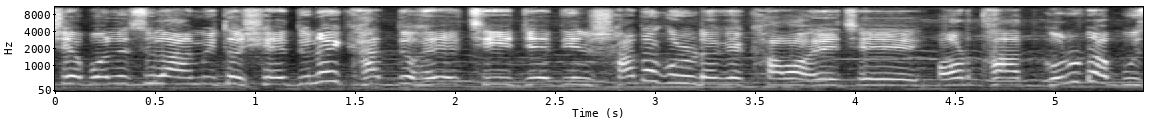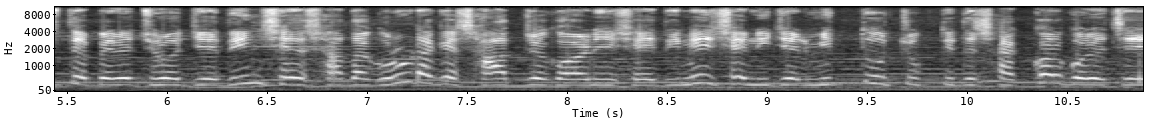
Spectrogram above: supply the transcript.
সে বলেছিল, আমি তো সেদিনই খাদ্য হয়েছি যেদিন সাদা গরুটাকে খাওয়া হয়েছে। অর্থাৎ গরুটা বুঝতে পেরেছিল, যেদিন সে সাদা গরুটাকে সাহায্য করেনি সেই দিনেই সে নিজের মৃত্যু চুক্তিতে স্বাক্ষর করেছে।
